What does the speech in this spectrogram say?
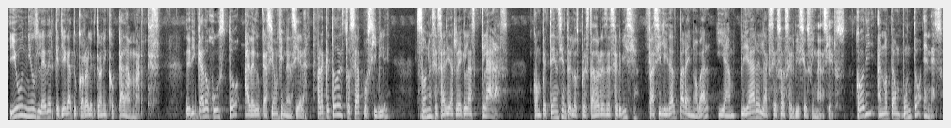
y un newsletter que llega a tu correo electrónico cada martes dedicado justo a la educación financiera. Para que todo esto sea posible, son necesarias reglas claras, competencia entre los prestadores de servicio, facilidad para innovar y ampliar el acceso a servicios financieros. Cody anota un punto en eso.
